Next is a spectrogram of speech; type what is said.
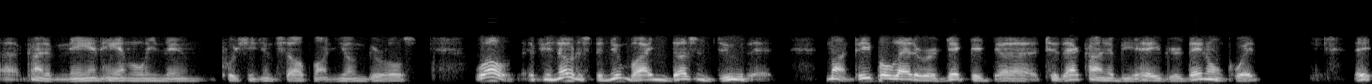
uh, kind of manhandling them, pushing himself on young girls. Well, if you notice, the new Biden doesn't do that. Come on, people that are addicted uh, to that kind of behavior, they don't quit. They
